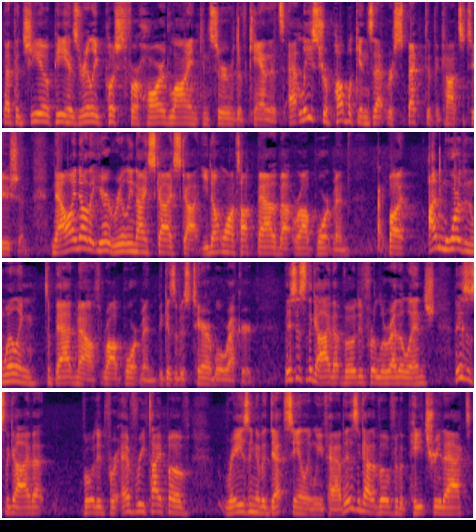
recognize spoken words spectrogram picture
that the GOP has really pushed for hardline conservative candidates, at least Republicans that respected the Constitution? Now, I know that you're a really nice guy, Scott. You don't want to talk bad about Rob Portman, but I'm more than willing to badmouth Rob Portman because of his terrible record. This is the guy that voted for Loretta Lynch. This is the guy that voted for every type of raising of the debt ceiling we've had. This is the guy that voted for the Patriot Act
